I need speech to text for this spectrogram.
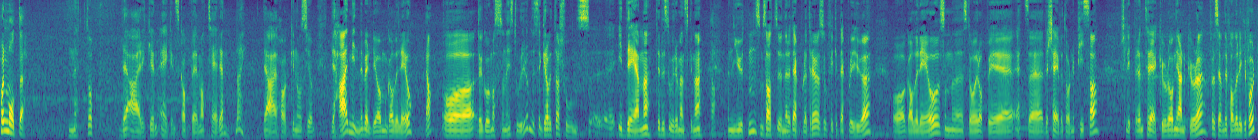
På en måte. Nettopp. Det er ikke en egenskap ved materien. Nei. Det er, har ikke noe å si om Det her minner veldig om Galileo. Ja. Og det går masse sånne historier om disse gravitasjonsideene til de store menneskene. Ja. Newton som satt under et epletre og fikk et eple i huet. Og Galileo som eh, står oppi et, eh, det skjeve tårnet i Pisa. Slipper en trekule og en jernkule for å se om de faller like fort.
